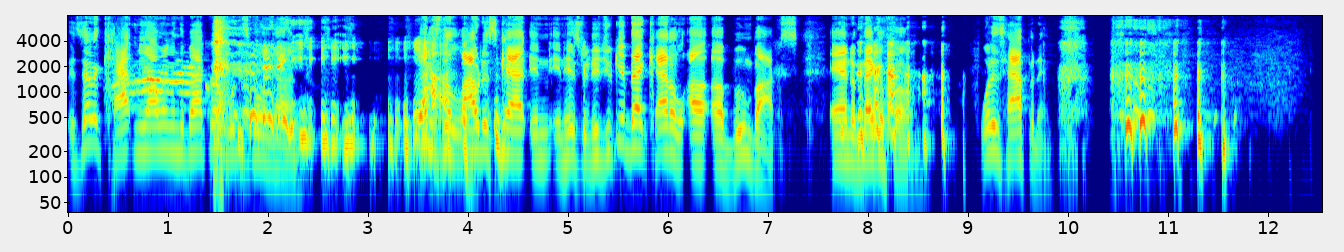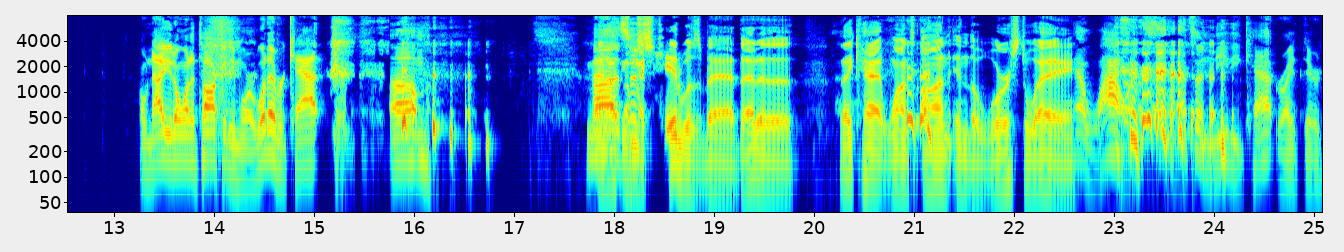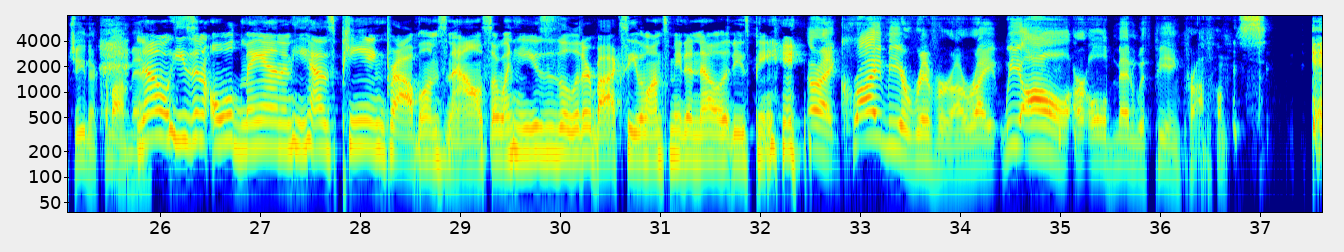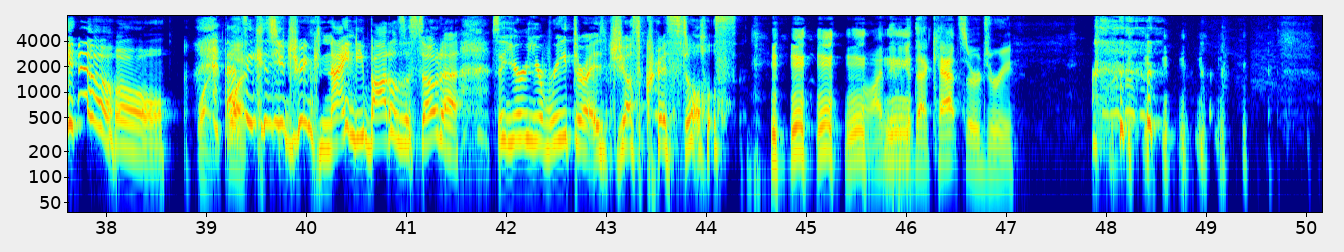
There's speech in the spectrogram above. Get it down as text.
Is that a cat meowing in the background? What is going on? That is yeah. the loudest cat in, in history. Did you give that cat a, a, a boombox and a megaphone? what is happening? oh, now you don't want to talk anymore. Whatever, cat. Um, man, uh, I so thought my sh- kid was bad. That uh, that cat wants on in the worst way. yeah, wow. That's, that's a needy cat right there. Gina, come on, man. No, he's an old man and he has peeing problems now. So when he uses the litter box, he wants me to know that he's peeing. All right, cry me a river. All right. We all are old men with peeing problems. Ew. What? That's what? because you drink 90 bottles of soda. So your urethra is just crystals. Oh, I need to get that cat surgery.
